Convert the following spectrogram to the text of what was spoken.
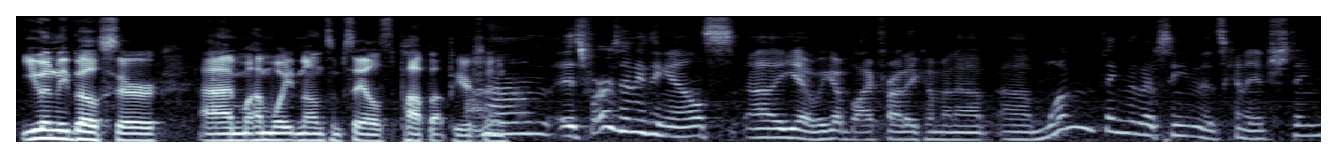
You and me both, sir. I'm I'm waiting on some sales to pop up here soon. um, as far as anything else, uh, yeah, we got Black Friday coming up. Um, one thing that I've seen that's kind of interesting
